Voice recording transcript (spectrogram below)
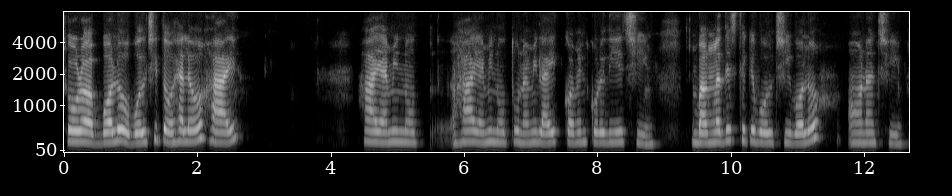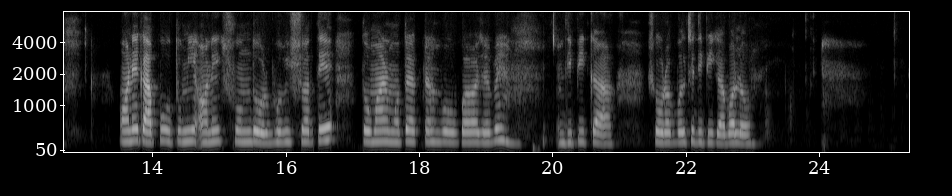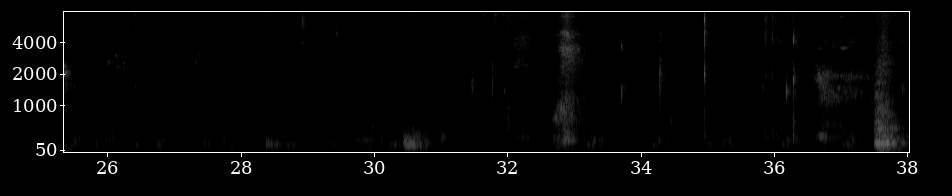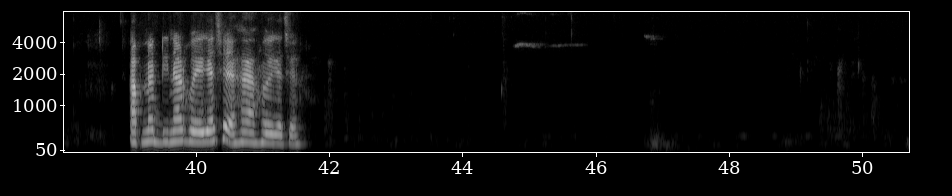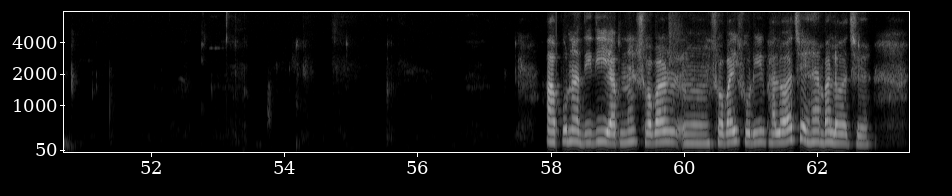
সৌরভ, বলো, বলছি তো হ্যালো হাই হাই আমি হাই আমি নতুন, আমি লাইক কমেন্ট করে দিয়েছি। বাংলাদেশ থেকে বলছি, বলো অন আছি। অনেক আপু, তুমি অনেক সুন্দর, ভবিষ্যতে তোমার মতো একটা বউ পাওয়া যাবে। দীপিকা, সৌরভ বলছে, দীপিকা, বলো। আপনার ডিনার হয়ে গেছে? হ্যাঁ হয়ে গেছে। আপু না দিদি, আপনার সবার সবাই শরীর ভালো আছে? হ্যাঁ ভালো আছে।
